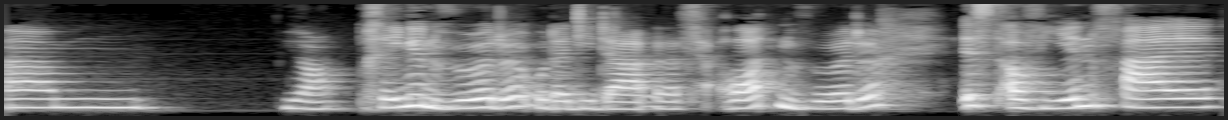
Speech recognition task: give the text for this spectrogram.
ähm, ja, bringen würde oder die da äh, verorten würde, ist auf jeden Fall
